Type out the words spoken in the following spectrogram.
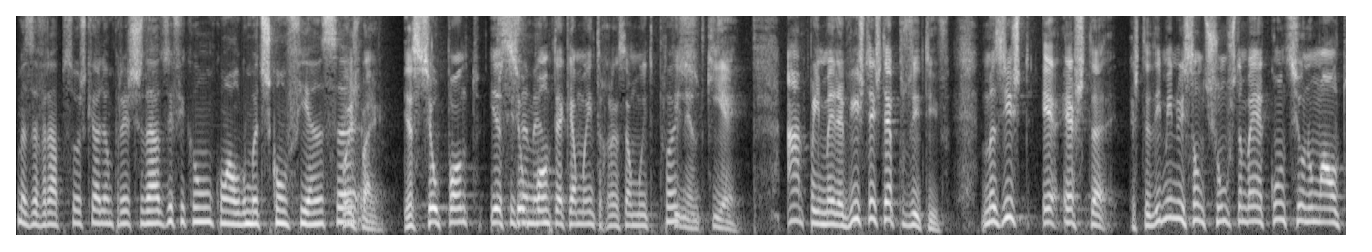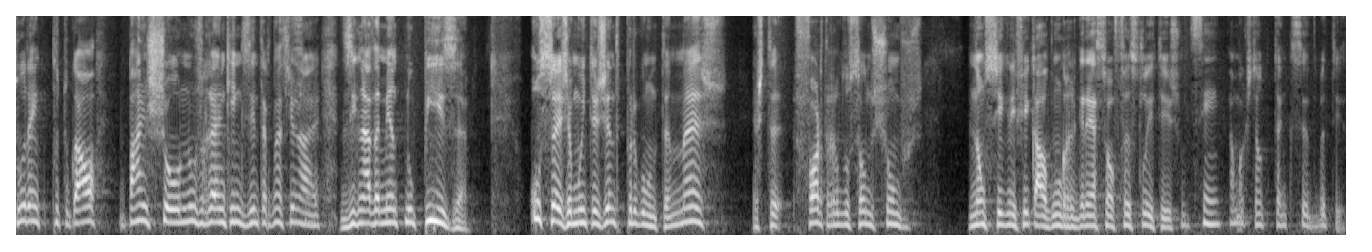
Mas haverá pessoas que olham para estes dados e ficam com alguma desconfiança. Pois bem, esse seu ponto, esse seu ponto é que é uma interrogação muito Pois. pertinente, que é, à primeira vista isto é positivo, mas isto, é- esta, esta diminuição de chumbos também aconteceu numa altura em que Portugal baixou nos rankings internacionais, designadamente no PISA. Ou seja, muita gente pergunta, mas esta forte redução dos chumbos não significa algum regresso ao facilitismo? Sim. É uma questão que tem que ser debatida.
